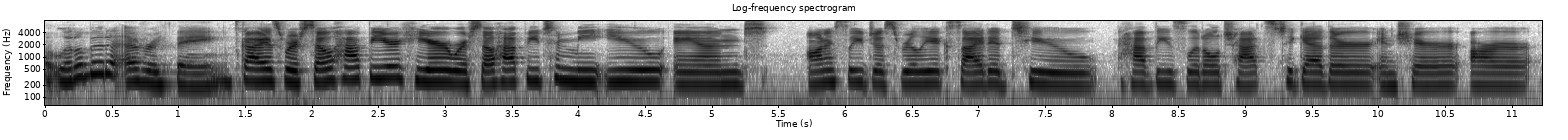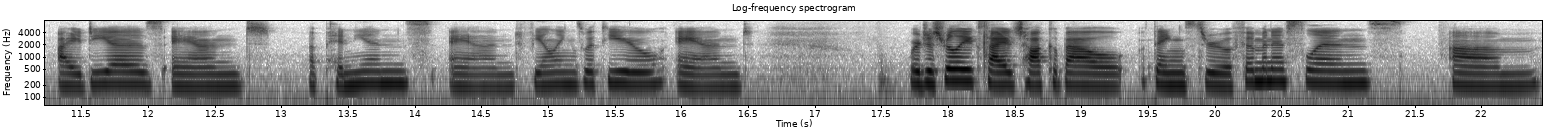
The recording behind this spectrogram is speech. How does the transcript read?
A little bit of everything. Guys, we're so happy you're here. We're so happy to meet you and honestly just really excited to have these little chats together and share our ideas and opinions and feelings with you and we're just really excited to talk about things through a feminist lens um,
